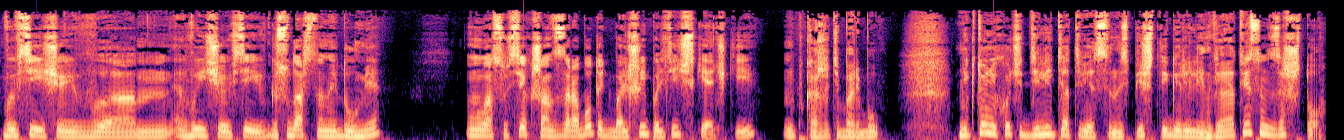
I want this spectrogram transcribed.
Вы все еще и в, вы еще и все и в Государственной Думе. У вас у всех шанс заработать большие политические очки. Ну, покажите борьбу. Никто не хочет делить ответственность, пишет Игорь Илинг. А ответственность за что?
